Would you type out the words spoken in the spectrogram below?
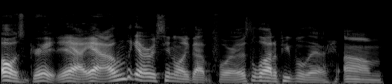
Oh, it was great. Yeah, yeah. I don't think I've ever seen it like that before. There's a lot of people there. Um,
